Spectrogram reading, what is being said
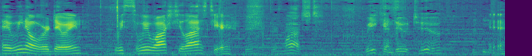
hey, we know what we're doing. We, we watched you last year. We watched. We can do it too. Yeah.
